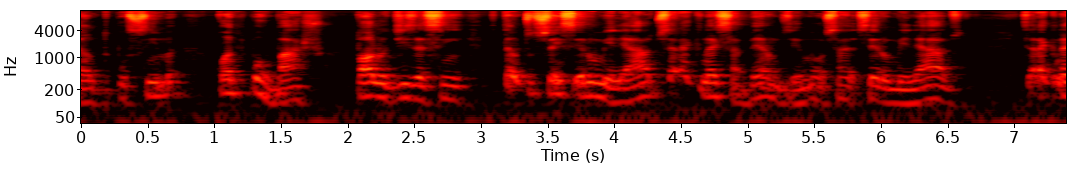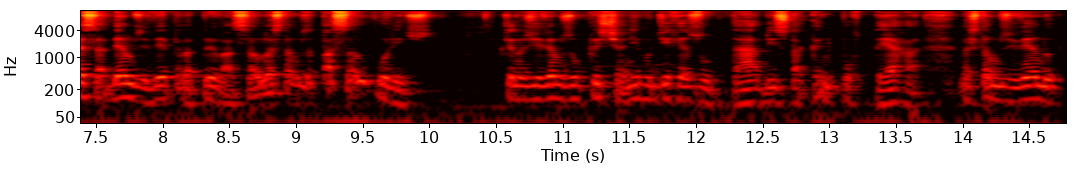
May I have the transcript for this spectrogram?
tanto por cima quanto por baixo. Paulo diz assim: tanto sem ser humilhado, será que nós sabemos, irmãos, ser humilhados? Será que nós sabemos viver pela privação? Nós estamos passando por isso porque nós vivemos um cristianismo de resultado, isso está caindo por terra. Nós estamos vivendo,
